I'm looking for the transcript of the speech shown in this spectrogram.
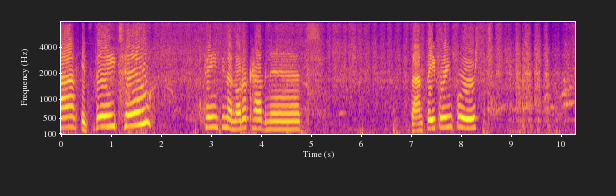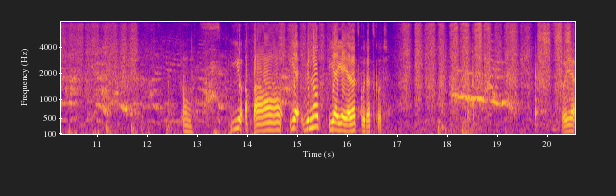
And it's day two. Painting another cabinet. Sandpapering first. Oh, you uh, yeah, we're not. Yeah, yeah, yeah. That's good. That's good. So yeah.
